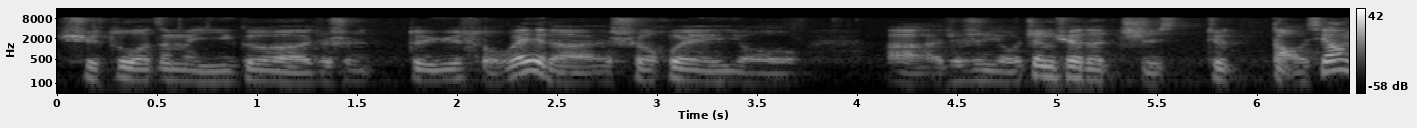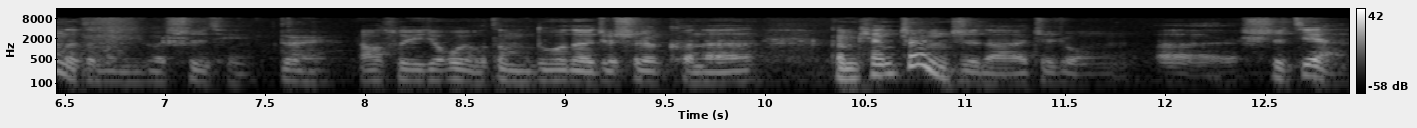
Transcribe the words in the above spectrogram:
去做这么一个，就是对于所谓的社会有。呃，就是有正确的指就导向的这么一个事情，对，然后所以就会有这么多的，就是可能更偏政治的这种呃事件，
